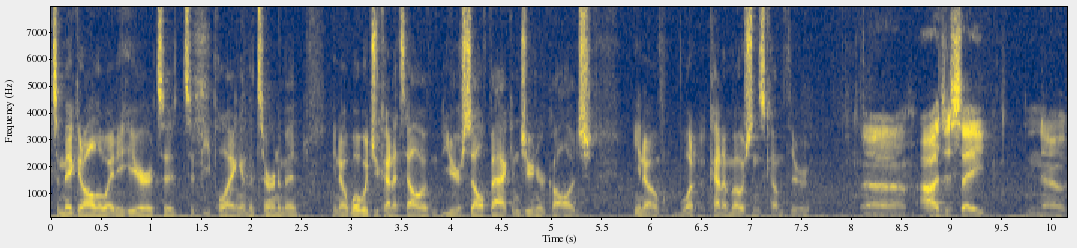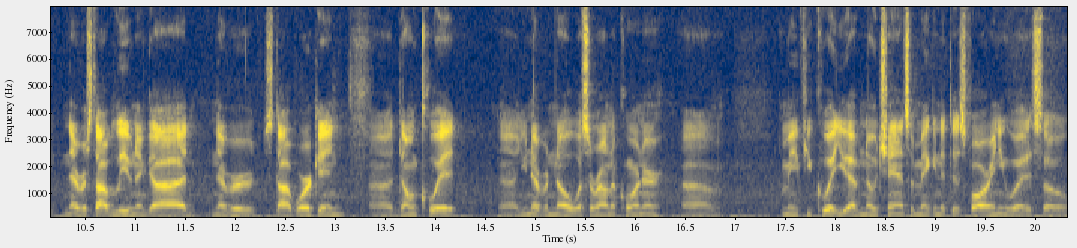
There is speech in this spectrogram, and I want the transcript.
to make it all the way to here to, to be playing in the tournament, you know, what would you kind of tell yourself back in junior college? You know, what kind of emotions come through? Uh, I'll just say, you know, never stop believing in God. Never stop working. Uh, don't quit. Uh, you never know what's around the corner. Um, I mean, if you quit, you have no chance of making it this far anyway. So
